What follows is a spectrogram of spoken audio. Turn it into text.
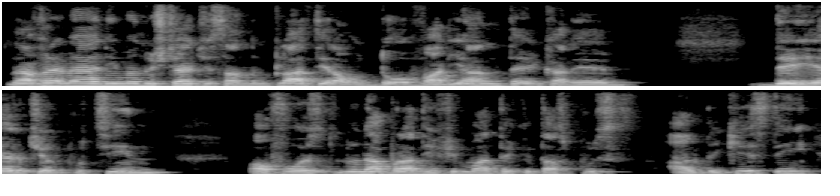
La vremea aia nimeni nu știa ce s-a întâmplat, erau două variante care de el cel puțin au fost nu neapărat infirmate cât a spus alte chestii,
